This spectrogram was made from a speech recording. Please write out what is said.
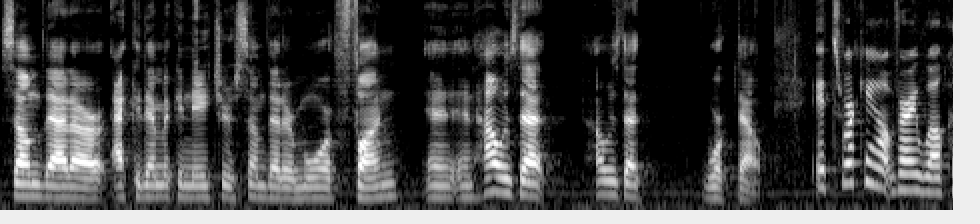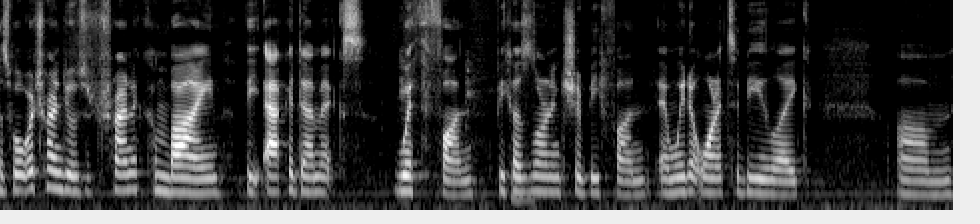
some that are academic in nature, some that are more fun, and, and how is that, how is that worked out? It's working out very well because what we're trying to do is we're trying to combine the academics with fun because learning should be fun and we don't want it to be like um,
